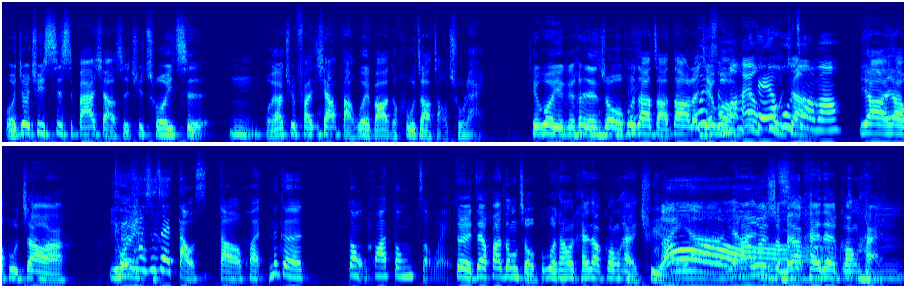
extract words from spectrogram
我就去四十八小时去戳一次。嗯，我要去翻箱倒柜把我的护照找出来。结果有个客人说我护照找到了，结果还有护照吗？要要护照啊。可是他是在岛岛环那个东花东走哎、欸，对，在花东走，不过他会开到公海去啊。哎呀，他为什么要开在公海？嗯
